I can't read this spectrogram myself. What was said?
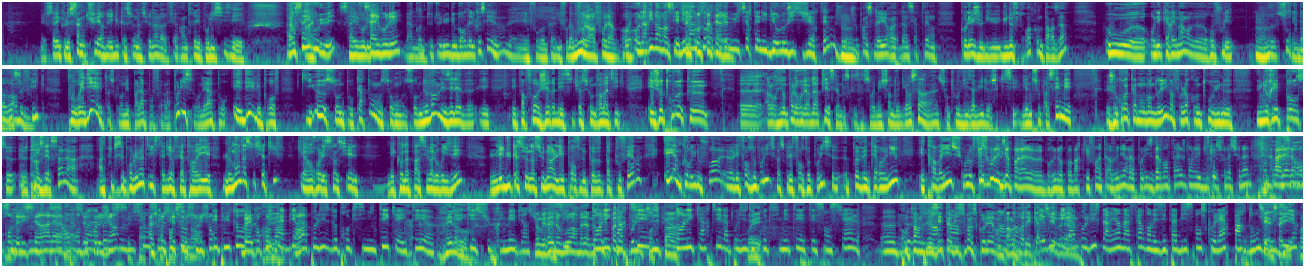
Mais vous savez que le sanctuaire de l'éducation nationale, faire rentrer les policiers, c'est. Alors ça a Ouais. évolué, ça a évolué. Ça a évolué Ben, compte tenu du bordel que c'est, hein, il faut, il faut l'avouer. On, ouais. on arrive à avancer. Mais il y a encore quand même une certaine idéologie certaine. Je, Mm. je pense d'ailleurs dans certains collèges du, du 9-3, comme par hasard, où euh, on est carrément euh, refoulé. Mm. On veut surtout pas avoir de flics pour aider, parce qu'on n'est pas là pour faire la police, on est là pour aider les profs qui, eux, sont au carton, sont, sont devant les élèves et, et parfois gérer des situations dramatiques. Et je trouve que, euh, alors ils n'ont pas le revers de la pièce, hein, parce que ça serait méchant de dire ça, hein, surtout vis-à-vis de ce qui vient de se passer, mais je crois qu'à un moment donné, il va falloir qu'on trouve une, une réponse euh, transversale à, à toutes ces problématiques, c'est-à-dire faire travailler le monde associatif, qui a un rôle essentiel, mais qu'on n'a pas assez valorisé, l'éducation nationale, les profs ne peuvent pas tout faire, et encore une fois, euh, les forces de police, parce que les forces de police euh, peuvent intervenir et travailler sur le fond. Qu'est-ce que vous voulez dire par là, euh, Bruno Pomar Qu'il faut intervenir la police davantage dans l'éducation nationale bah, Aller à la rencontre des je- lycéens, ne aller à la rencontre des collégiens solution. Est-ce que c'est plutôt- une solution C'est plutôt Mais pourquoi pas rétablir Hein la police de proximité qui a été, euh, qui a été supprimée, bien sûr. Non, mais rien à voir, madame, Dans les quartiers, dans les quartiers, la police Oui. de proximité est essentielle. Euh, On parle des établissements scolaires, on Peu parle pas des quartiers, Mais oui, mais madame. la police n'a rien à faire dans les établissements scolaires, pardon de le dire.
